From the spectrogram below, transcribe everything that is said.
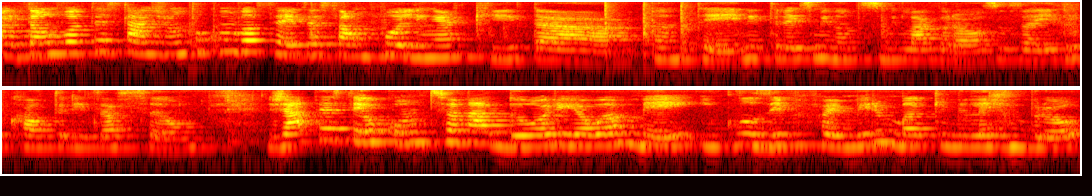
Bom, então vou testar junto com vocês essa ampolinha aqui da Pantene, 3 minutos milagrosos, a hidrocauterização. Já testei o condicionador e eu amei, inclusive foi minha irmã que me lembrou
